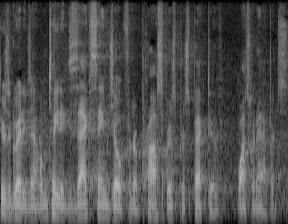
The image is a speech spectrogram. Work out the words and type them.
Here's a great example. I'm gonna tell you the exact same joke from a prosperous perspective. Watch what happens.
